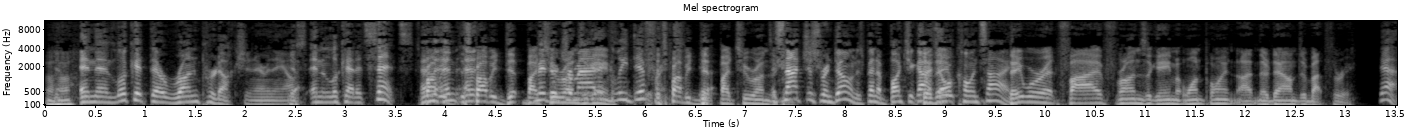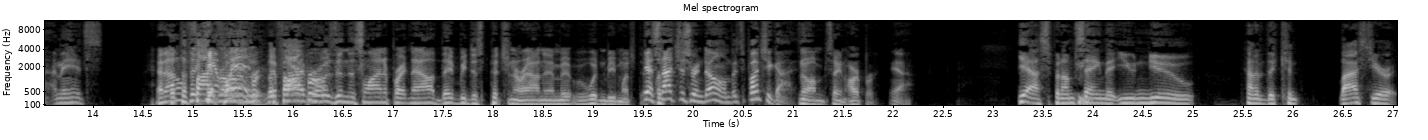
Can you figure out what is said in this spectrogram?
Uh-huh. and then look at their run production and everything else, Yeah. and then look at it since. It's probably, and- it's and- probably dipped by I mean, two they're runs a game. dramatically different. It's probably dipped by two runs. It's game. not just Rendon. There's been a bunch of So guys. they all coincide. They were at five runs a game at one point. They're down to about three. yeah, I mean, it's And I don't the think five if Harper, the if Harper was in this lineup right now, they'd be just pitching around him. It wouldn't be much yeah, it's not just Rendon, but it's a bunch of guys. no, I'm saying Harper. Yeah. Yes, but I'm saying that you knew kind of the con- last year,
